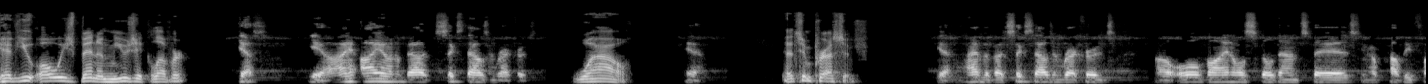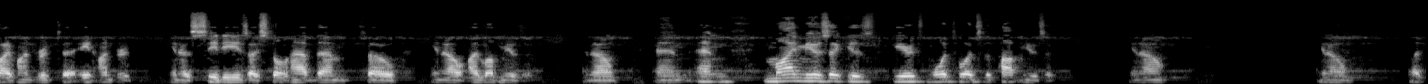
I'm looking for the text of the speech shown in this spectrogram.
Have you always been a music lover? Yes. Yeah, I, I own about 6,000 records. Wow. Yeah. That's impressive. Yeah, I have about 6,000 records, uh, all vinyl still downstairs, you know, probably 500 to 800, you know, CDs. I still have them. So, you know, I love music, you know, and, and my music is geared more towards the pop music, you know, you know, but,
